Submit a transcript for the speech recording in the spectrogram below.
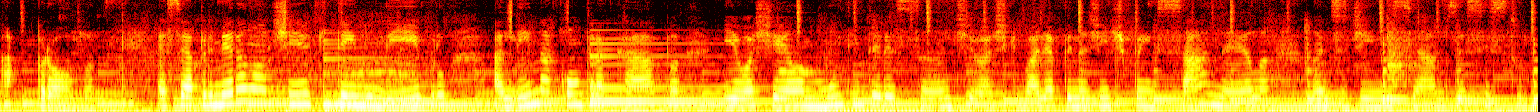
aprova. Essa é a primeira notinha que tem no livro, ali na contracapa, e eu achei ela muito interessante. Eu acho que vale a pena a gente pensar nela antes de iniciarmos esse estudo.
